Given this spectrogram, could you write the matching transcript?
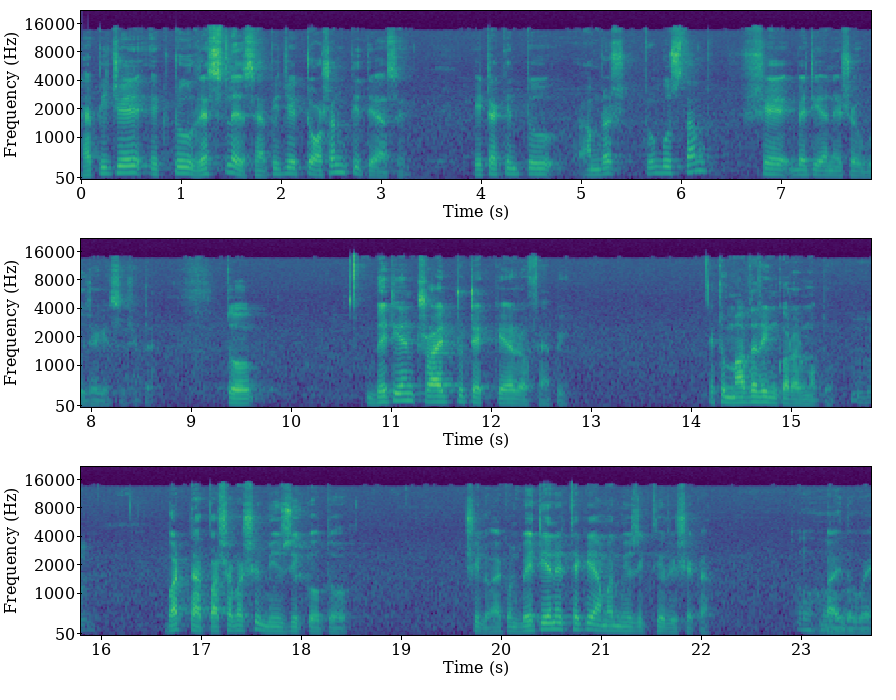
Happy যে একটু রেস্টলেস হ্যাপি যে একটু অশান্তিতে আছে এটা কিন্তু আমরা তো বুঝতাম সে বেটিয়ান এসেও বুঝে গেছে সেটা। তো Betty Ann tried to take care of Happy একটু মাদারিং করার মতো। বাট তার পাশাপাশি মিউজিকও তো ছিল। এখন বেটিয়ানের থেকে আমার মিউজিক থিওরি শেখা। By the way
